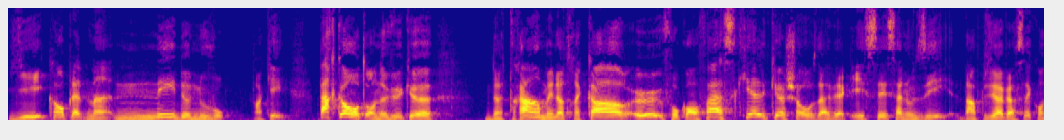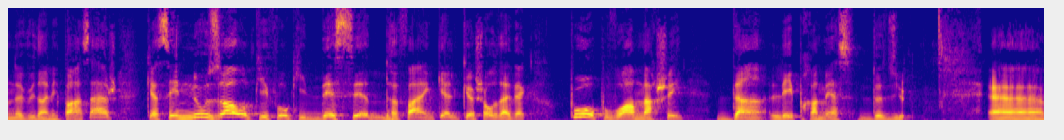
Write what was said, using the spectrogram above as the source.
il est complètement né de nouveau. OK? Par contre, on a vu que notre âme et notre corps, eux, il faut qu'on fasse quelque chose avec. Et ça nous dit, dans plusieurs versets qu'on a vus dans les passages, que c'est nous autres qu'il faut qu'ils décident de faire quelque chose avec pour pouvoir marcher dans les promesses de Dieu. Euh,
